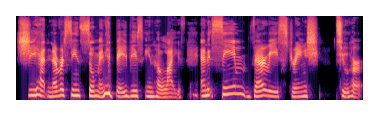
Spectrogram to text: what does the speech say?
she had never seen so many babies in her life, and it seemed very strange to her.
